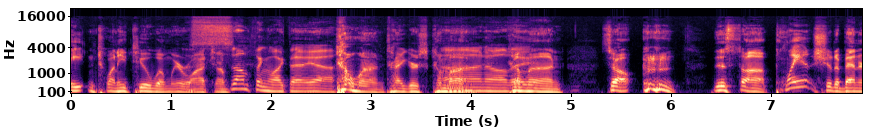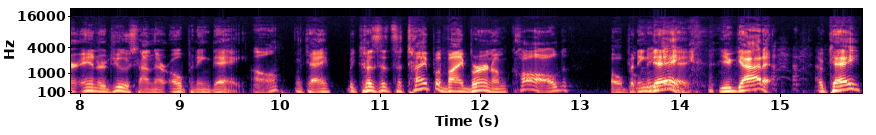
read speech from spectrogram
eight and twenty two when we were watching? Something like that, yeah. Come on, Tigers, come on, I know, come they- on. So this uh, plant should have been introduced on their opening day. Oh, Okay, because it's a type of viburnum called opening, Opening day. day. you got it. Okay,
